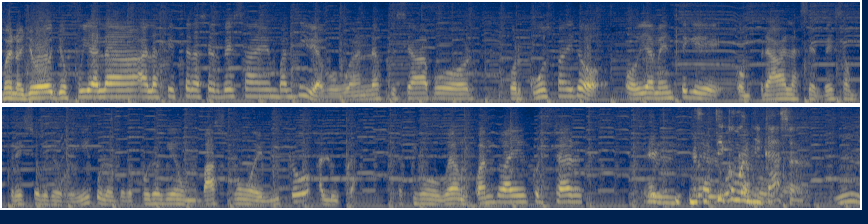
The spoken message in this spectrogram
Bueno, yo, yo fui a la, a la fiesta de la cerveza en Valdivia, pues, weón, la auspiciada por, por Kunzman y todo. Obviamente que compraba la cerveza a un precio pero ridículo, te lo juro que un vaso como de litro a lucas. Así como, weón, ¿cuándo hay a encontrar el- Me a sentí como en mi casa. Mm,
